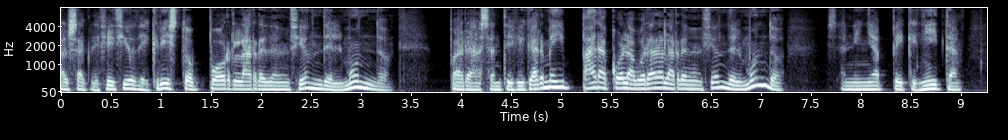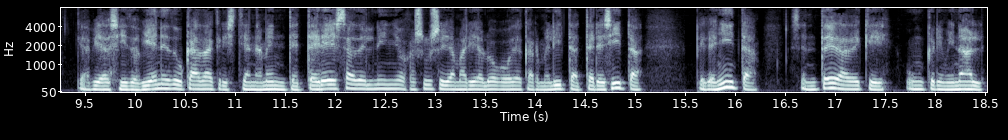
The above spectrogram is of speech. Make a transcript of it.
al sacrificio de Cristo por la redención del mundo, para santificarme y para colaborar a la redención del mundo. Esa niña pequeñita que había sido bien educada cristianamente, Teresa del Niño Jesús se llamaría luego de Carmelita, Teresita, pequeñita, se entera de que un criminal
